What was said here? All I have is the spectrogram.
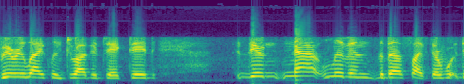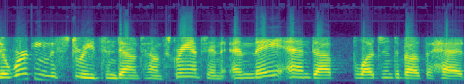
very likely drug addicted. They're not living the best life. They're they're working the streets in downtown Scranton, and they end up bludgeoned about the head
